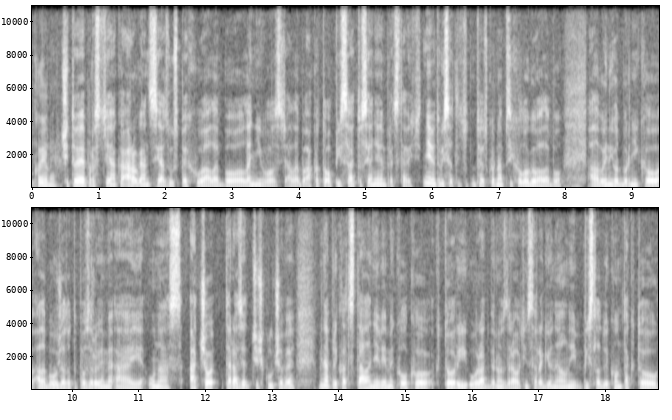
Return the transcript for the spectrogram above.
Pokojili? Či to je proste nejaká arogancia z úspechu, alebo lenivosť, alebo ako to opísať, to si ja neviem predstaviť. Neviem to vysvetliť, to je skôr na psychológov alebo, alebo iných odborníkov, ale bohužiaľ toto pozorujeme aj u nás. A čo teraz je tiež kľúčové, my napríklad stále nevieme, koľko ktorý úrad verejného zdravotníctva regionálny vysleduje kontaktov,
